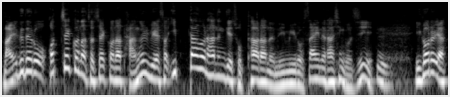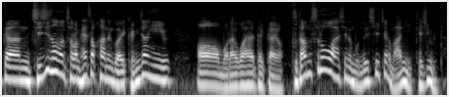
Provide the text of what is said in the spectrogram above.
말 그대로 어쨌거나 저쨌거나 당을 위해서 입당을 하는 게 좋다라는 의미로 사인을 하신 거지. 음. 이거를 약간 지지 선언처럼 해석하는 거에 굉장히 어 뭐라고 해야 될까요? 부담스러워 하시는 분들이 실제로 많이 계십니다.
